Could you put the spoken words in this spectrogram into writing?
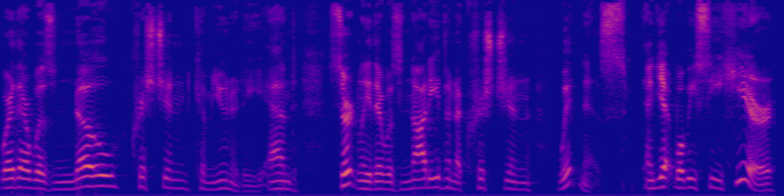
where there was no Christian community, and certainly there was not even a Christian witness. And yet, what we see here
